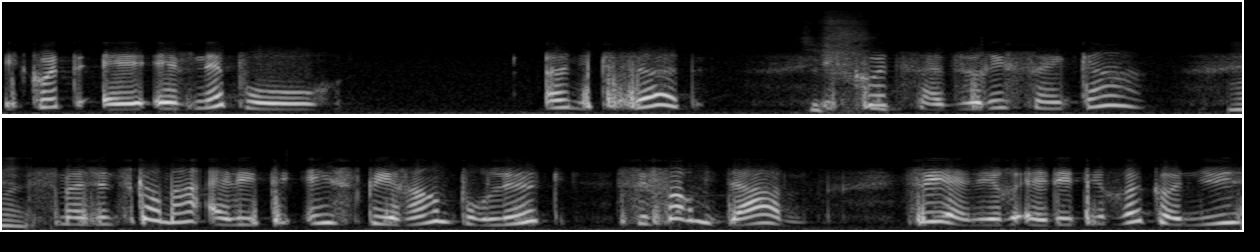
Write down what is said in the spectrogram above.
écoute, elle, elle venait pour un épisode. fou. Écoute, ça a duré cinq ans. Ouais. T'imagines-tu comment elle était inspirante pour Luc? C'est formidable. Tu sais, elle, est, elle a été reconnue.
